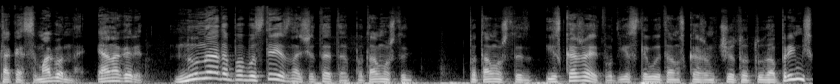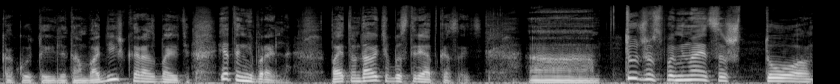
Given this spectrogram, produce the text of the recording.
такая самогонная. И она говорит, ну, надо побыстрее, значит, это, потому что потому что искажает. Вот если вы там, скажем, что-то туда примесь какую-то или там водичкой разбавите, это неправильно. Поэтому давайте быстрее отказывайтесь. А, тут же вспоминается, что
